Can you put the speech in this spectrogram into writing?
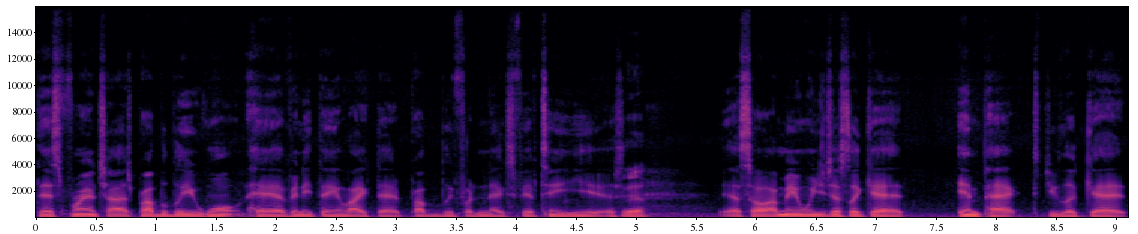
this franchise probably won't have anything like that probably for the next 15 years. Yeah. Yeah. So I mean, when you just look at impact, you look at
